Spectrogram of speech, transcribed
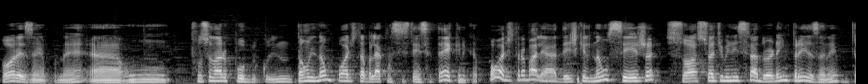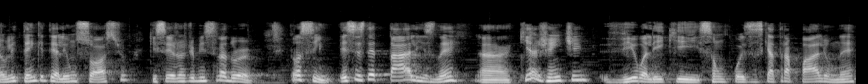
por exemplo, né, uh, um funcionário público, então ele não pode trabalhar com assistência técnica? Pode trabalhar, desde que ele não seja sócio administrador da empresa, né? Então ele tem que ter ali um sócio que seja o administrador. Então, assim, esses detalhes, né, ah, que a gente viu ali que são coisas que atrapalham, né,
